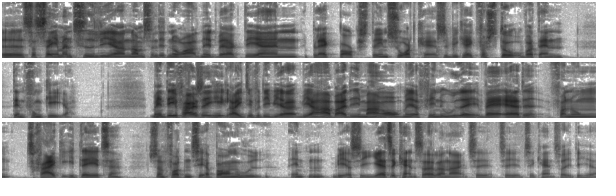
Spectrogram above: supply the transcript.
øh, så sagde man tidligere, at sådan et neuralt netværk, det er en black box, det er en sort kasse, vi kan ikke forstå, hvordan den fungerer. Men det er faktisk ikke helt rigtigt, fordi vi har, vi har arbejdet i mange år med at finde ud af, hvad er det for nogle træk i data, som får den til at bonge ud enten ved at sige ja til cancer eller nej til, til, til cancer i det her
